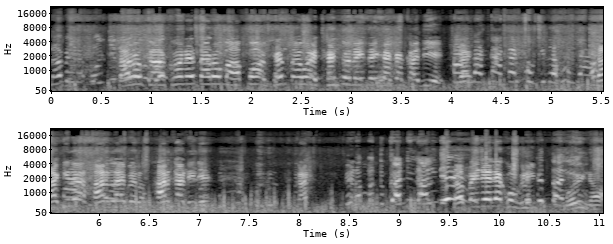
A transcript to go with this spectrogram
ના બેટા બોલતી તારો કાકો ને તારો બાપો આવશે ને તો હોય તો નહીં દઈ કાકા કાઢીએ કાકી હાર લાય પેલો હાર કાઢી દે. પેલા બધું કાઢી નાલ દે. દબાઈ દે લે કોકડી કોઈ ના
